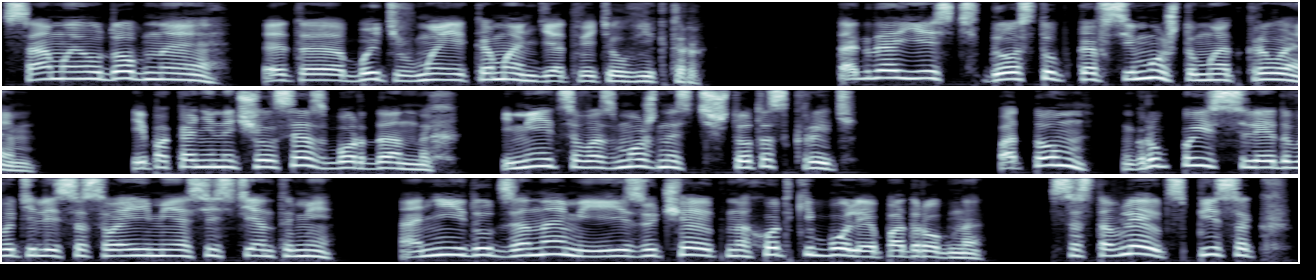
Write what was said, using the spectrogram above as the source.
«Самое удобное — это быть в моей команде», — ответил Виктор. «Тогда есть доступ ко всему, что мы открываем. И пока не начался сбор данных, имеется возможность что-то скрыть. Потом группа исследователей со своими ассистентами. Они идут за нами и изучают находки более подробно. Составляют список,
